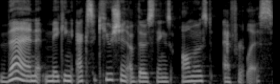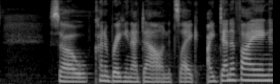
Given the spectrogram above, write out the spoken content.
then making execution of those things almost effortless. So, kind of breaking that down, it's like identifying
